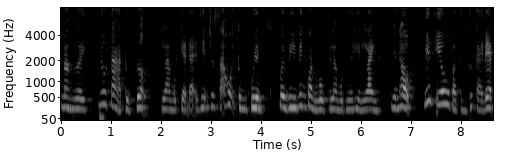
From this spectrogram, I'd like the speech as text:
mà người miêu tả tưởng tượng là một kẻ đại diện cho xã hội cầm quyền bởi vì viên quản ngục là một người hiền lành, nhân hậu, biết yêu và thưởng thức cái đẹp,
